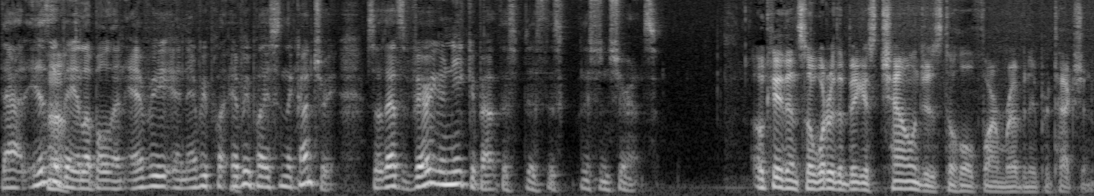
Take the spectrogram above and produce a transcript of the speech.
that is available in every in every pl- every place in the country. So that's very unique about this this this, this insurance. Okay, then. So, what are the biggest challenges to whole farm revenue protection?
